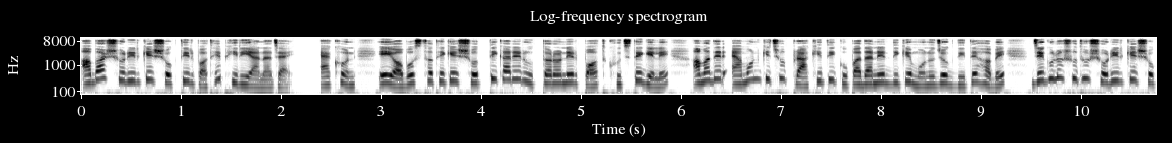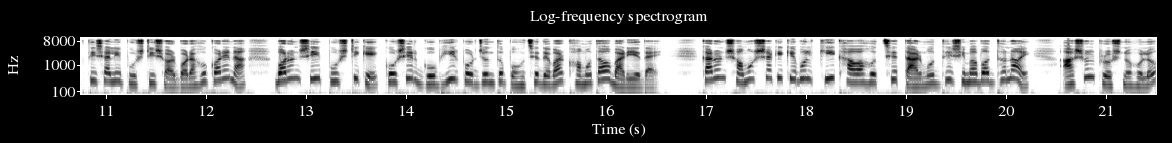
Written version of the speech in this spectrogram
আবার শরীরকে শক্তির পথে ফিরিয়ে আনা যায়। এখন এই অবস্থা থেকে সত্যিকারের উত্তরণের পথ খুঁজতে গেলে আমাদের এমন কিছু প্রাকৃতিক উপাদানের দিকে মনোযোগ দিতে হবে, যেগুলো শুধু শরীরকে শক্তিশালী পুষ্টি সরবরাহ করে না, বরং সেই পুষ্টিকে কোষের গভীর পর্যন্ত পৌঁছে দেওয়ার ক্ষমতাও বাড়িয়ে দেয়। কারণ সমস্যাকে কেবল কি খাওয়া হচ্ছে তার মধ্যে সীমাবদ্ধ নয়। আসল প্রশ্ন হল,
